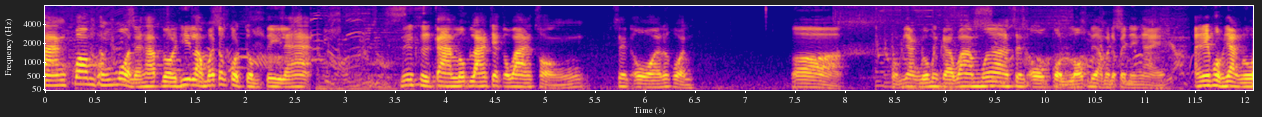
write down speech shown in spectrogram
ล้างป้อมทั้งหมดนะครับ โดยที่เราไม่ต้องกดโจมตีแล้วฮะนี่คือการลบล้างจักรวาลของเซนโอนะทุกคน ก็ผมอยากรู้เหมือนกันว่าเมื่อเซนโอกดลบเนี่ยมันจะเป็นยังไง อันนี้ผมอยากรู้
